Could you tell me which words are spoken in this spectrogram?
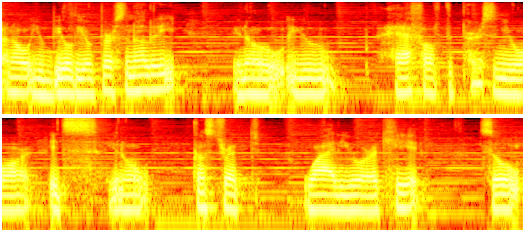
you know, you build your personality, you know, you, half of the person you are, it's, you know, construct while you are a kid. So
